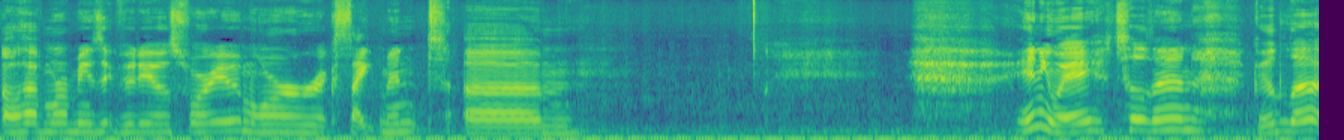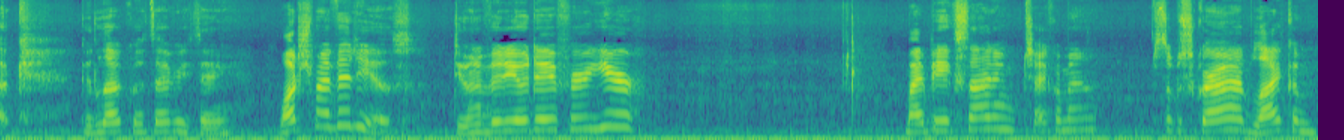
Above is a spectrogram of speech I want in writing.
I'll have more music videos for you, more excitement. Um, anyway, till then, good luck. Good luck with everything. Watch my videos. Doing a video day for a year. Might be exciting. Check them out. Subscribe, like them.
